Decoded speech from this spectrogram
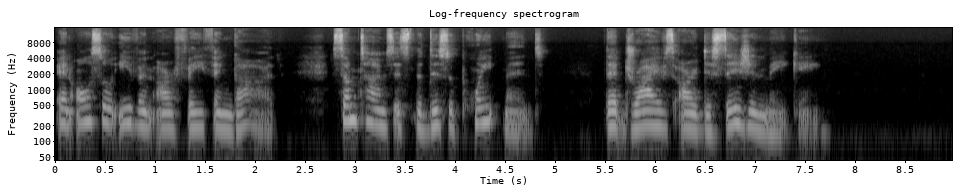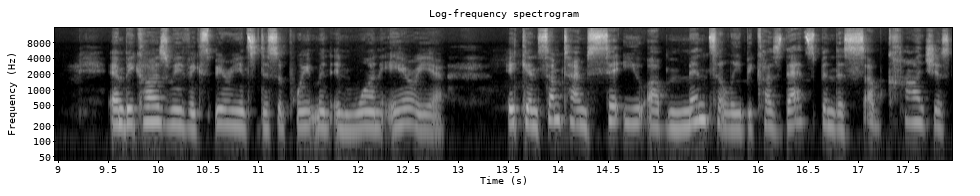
and also even our faith in God. Sometimes it's the disappointment that drives our decision making. And because we've experienced disappointment in one area, it can sometimes set you up mentally because that's been the subconscious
